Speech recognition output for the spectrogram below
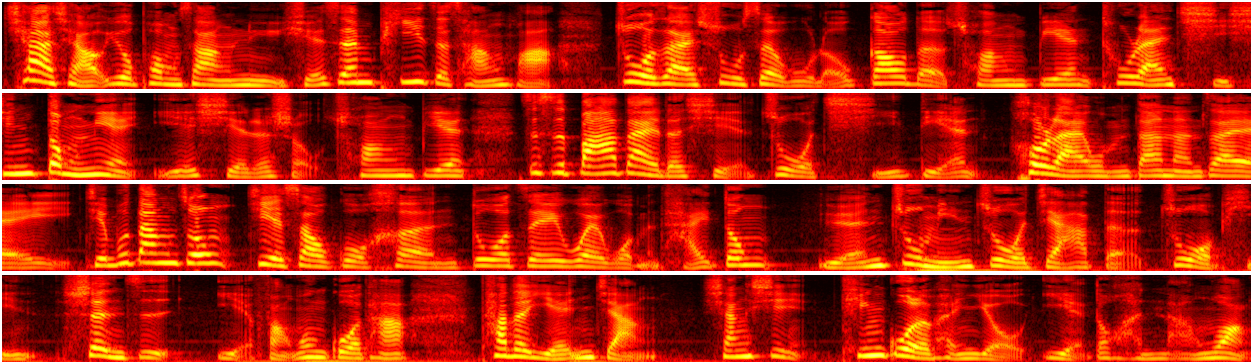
恰巧又碰上女学生披着长发坐在宿舍五楼高的窗边，突然起心动念，也写了首《窗边》。这是八代的写作起点。后来我们当然在节目当中介绍过很多这一位我们台东。原住民作家的作品，甚至也访问过他，他的演讲，相信听过的朋友也都很难忘，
